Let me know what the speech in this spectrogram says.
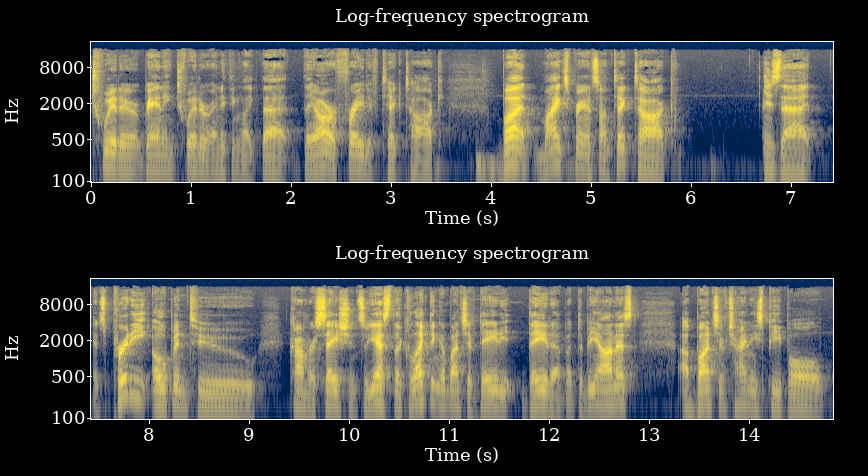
Twitter, banning Twitter or anything like that. They are afraid of TikTok. But my experience on TikTok is that it's pretty open to conversation. So yes, they're collecting a bunch of data, data, but to be honest, a bunch of Chinese people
